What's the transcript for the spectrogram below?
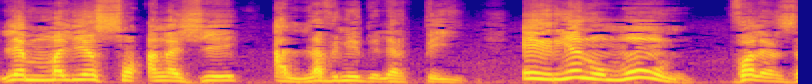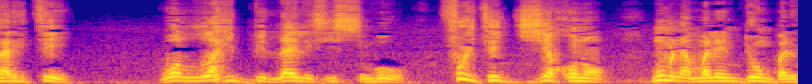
les maliens sont engagés à l'avenir de leur pays. Et rien au monde va les arrêter wallahi billahi les maliyɛndenw bali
